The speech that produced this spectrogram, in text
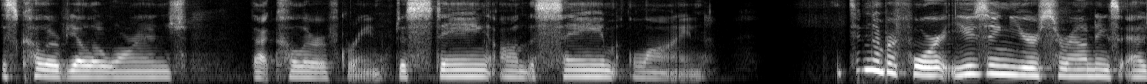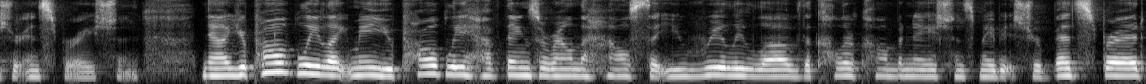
this color of yellow orange, that color of green, just staying on the same line. Tip number four, using your surroundings as your inspiration. Now, you're probably like me, you probably have things around the house that you really love, the color combinations. Maybe it's your bedspread.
